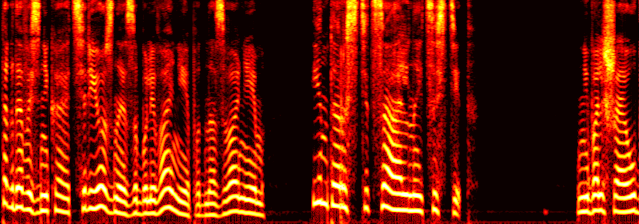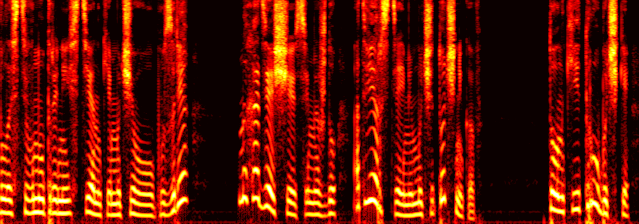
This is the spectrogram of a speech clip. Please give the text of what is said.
Тогда возникает серьезное заболевание под названием интерстициальный цистит. Небольшая область внутренней стенки мочевого пузыря, находящаяся между отверстиями мочеточников, тонкие трубочки –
